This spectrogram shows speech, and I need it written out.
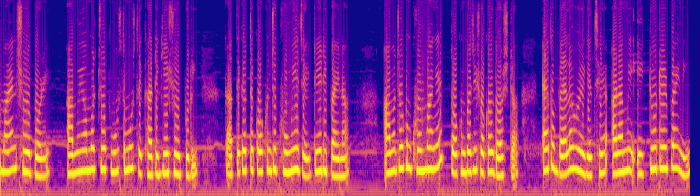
মায়ান শুয়ে পড়ে। আমি আমার চোখ মুছতে মুছতে খাটে গিয়ে শুয়ে পড়ি। কাঁদতে কাঁদতে কখন যে ঘুমিয়ে যাই টেরই পাই না। আমার যখন ঘুম ভাঙে তখন বাজে সকাল দশটা। এত বেলা হয়ে গেছে আর আমি একটুও টের পাইনি।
